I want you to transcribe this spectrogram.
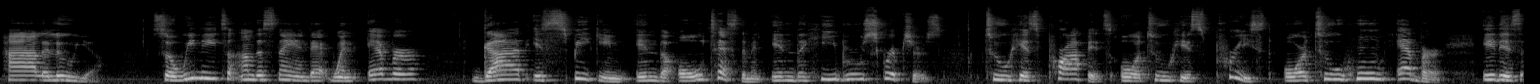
Hallelujah. So we need to understand that whenever God is speaking in the Old Testament, in the Hebrew scriptures, to his prophets or to his priest or to whomever. It is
